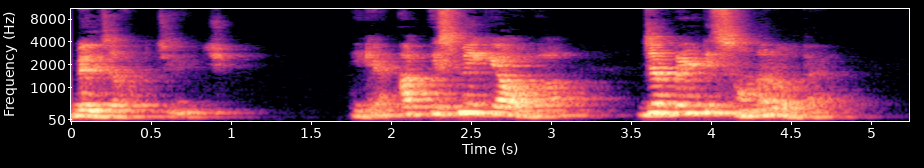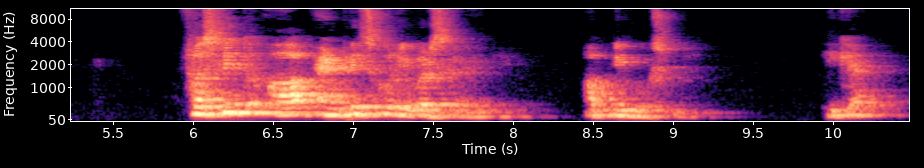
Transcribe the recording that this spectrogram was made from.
bills of exchange ठीक है? अब इसमें क्या होगा? जब बिल डिसऑनर होता है फर्स्टली तो आप एंट्रीज को रिवर्स करेंगे अपनी बुक्स में। ठीक है?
